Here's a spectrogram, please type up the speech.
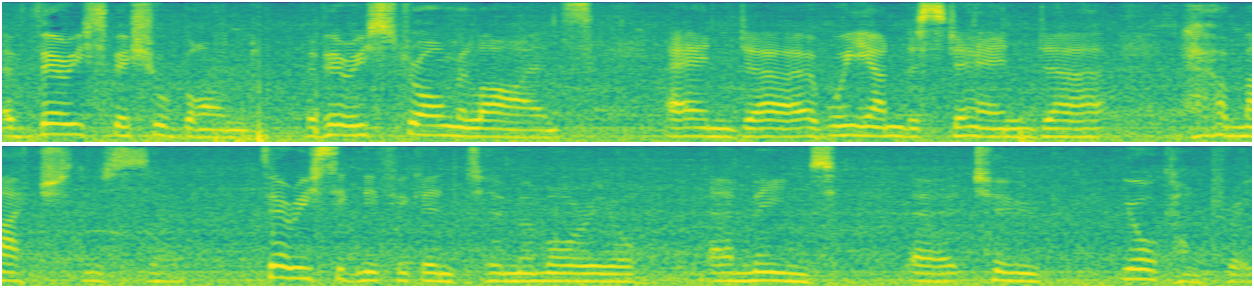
a very special bond, a very strong alliance, and uh, we understand uh, how much this very significant memorial means to your country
